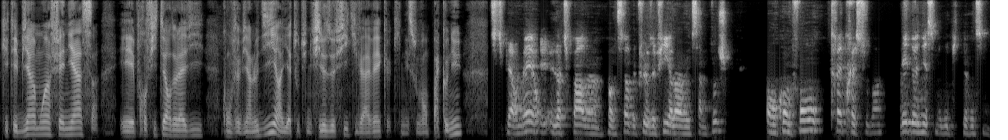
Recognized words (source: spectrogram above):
qui était bien moins feignasse et profiteur de la vie qu'on veut bien le dire. Il y a toute une philosophie qui va avec, qui n'est souvent pas connue. Si tu permets, et là tu parles un professeur de philosophie, alors ça me touche. On confond très très souvent l'hédonisme et l'épicurisme.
